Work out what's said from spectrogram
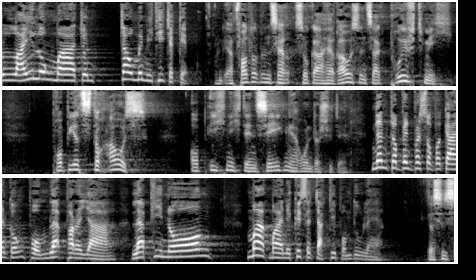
รไหลลงมาจนเจ้าไม่มีที่จะเก็บ Und er fordert uns her- sogar heraus und sagt, prüft mich, probiert's doch aus, ob ich nicht den Segen herunterschütte. นั่นก็เป็นประสบการณ์ของผมและภรรยา และพี่น้องมากมายในคริสตจักรที่ผมดูแล Das ist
